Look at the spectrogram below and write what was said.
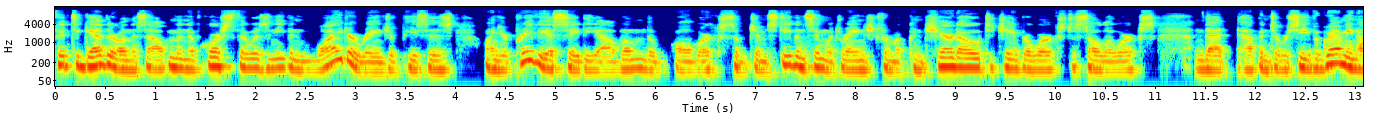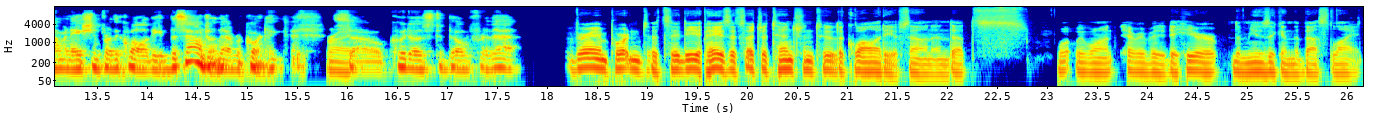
fit together on this album. And of course, there was an even wider range of pieces on your previous CD album, the all works of Jim Stephenson, which ranged from a concerto to chamber works to solo works that happened to receive a Grammy nomination for the quality of the sound on that recording. Right. So kudos to Bill for that. Very important that Cedille pays such attention to the quality of sound, and that's what we want everybody to hear the music in the best light.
